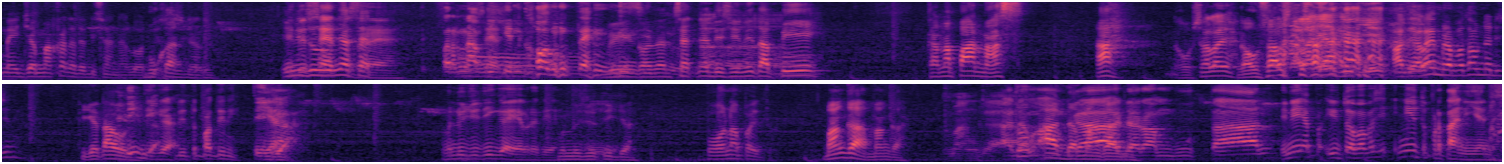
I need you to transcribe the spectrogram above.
meja makan ada di sana luar biasa Bukan. sekali. Ini Itu dulunya set. Pernah bikin konten di Bikin situ. konten setnya di sini tapi karena panas. Ah, Nggak usah lah ya. nggak usah lah. Agak lain berapa tahun dari sini? Tiga tahun. Tiga. Di tempat ini. Tiga. Menuju tiga ya berarti ya. Menuju tiga. Pohon apa itu? Mangga, mangga. Mangga. Ada Tuh mangga, ada ada, mangganya. rambutan. Ini apa itu apa sih? Ini itu pertanian.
